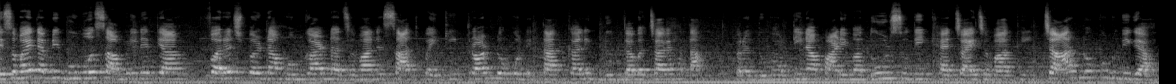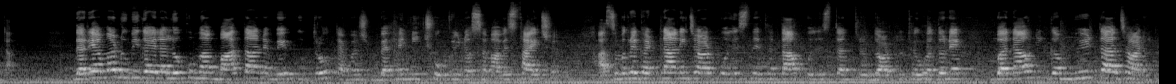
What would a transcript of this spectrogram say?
એ સમયે તેમની બૂમો સાંભળીને ત્યાં ફરજ પરના હોમગાર્ડના જવાને સાત પૈકી ત્રણ લોકોને તાત્કાલિક ડૂબતા બચાવ્યા હતા. પરંતુ ભરતીના પાણીમાં દૂર સુધી ખેંચાઈ જવાથી ચાર લોકો ડૂબી ગયા હતા. દરિયામાં ડૂબી ગયેલા લોકોમાં માતા અને બે પુત્રો તેમજ બહેનની છોકરીનો સમાવેશ થાય છે. આ સમગ્ર ઘટનાની જાણ પોલીસને થતા પોલીસ તંત્ર દોડતું થયું હતું ને બનાવની ગંભીરતા જાણી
